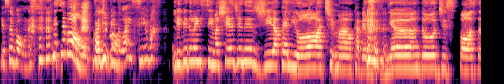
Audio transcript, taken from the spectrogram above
Ia ser bom, né? Ia ser bom. Com a libido bom. lá em cima. Libido lá em cima, cheia de energia, a pele ótima, o cabelo brilhando, disposta.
